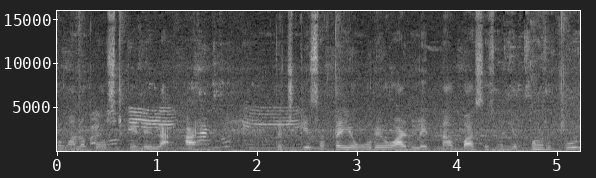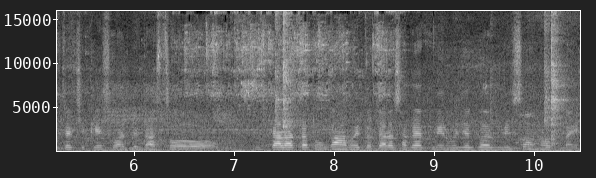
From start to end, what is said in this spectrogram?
तुम्हाला पोस्ट केलेला आहे. त्याचे केस आता एवढे वाढलेत ना बासच म्हणजे भरपूर त्याचे केस वाढलेत. असं त्याला त्यातून घाम येतो. त्याला सगळ्यात मेन म्हणजे गरमी सहन होत नाही.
